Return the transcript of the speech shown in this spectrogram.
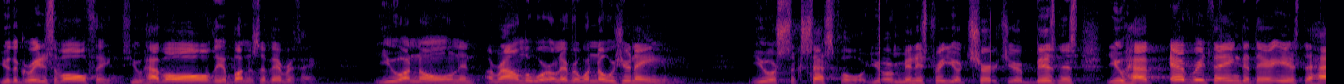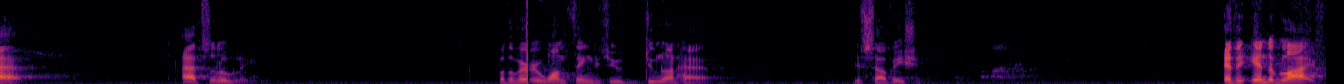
You're the greatest of all things. You have all the abundance of everything. You are known in, around the world. Everyone knows your name. You are successful. Your ministry, your church, your business, you have everything that there is to have. Absolutely. But the very one thing that you do not have is salvation. At the end of life,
